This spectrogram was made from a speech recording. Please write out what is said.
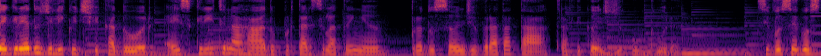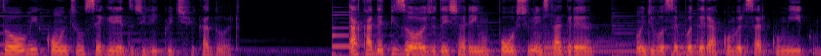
Segredo de Liquidificador é escrito e narrado por Tarsila Tanhan, produção de Vratatá, traficante de cultura. Se você gostou, me conte um segredo de liquidificador. A cada episódio deixarei um post no Instagram, onde você poderá conversar comigo,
